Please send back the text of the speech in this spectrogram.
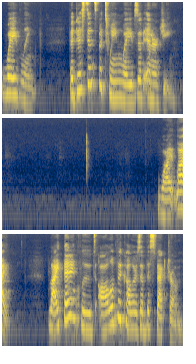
Wavelength, the distance between waves of energy. White light, light that includes all of the colors of the spectrum,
